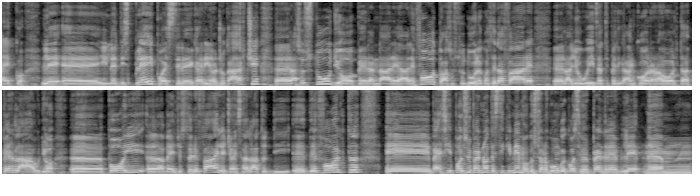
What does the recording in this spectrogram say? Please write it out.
Ecco, le, eh, il display può essere carino a giocarci, eh, l'Asus Studio per andare alle foto, l'Asus Studio le cose da fare, eh, la Wizard per, ancora una volta per l'audio, eh, poi eh, vabbè il gestore file è già installato di eh, default e beh sì, poi Supernote e Sticky Memo che sono comunque cose per prendere le... Um,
